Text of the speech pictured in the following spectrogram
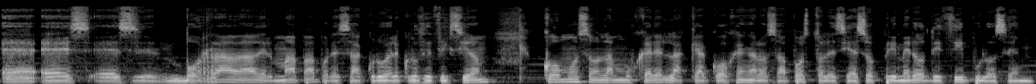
eh, es, es borrada del mapa por esa cruel crucifixión, cómo son las mujeres las que acogen a los apóstoles y a esos primeros discípulos en,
